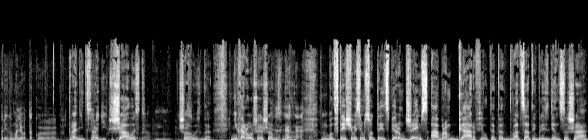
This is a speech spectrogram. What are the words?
придумали вот такую Традиция. традицию. Шалость. Да. Шалость, да. Нехорошая шалость, да. Вот в 1831-м Джеймс Абрам Гарфилд, это 20-й президент США,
